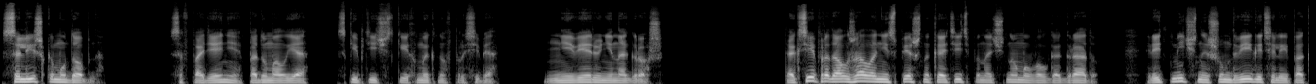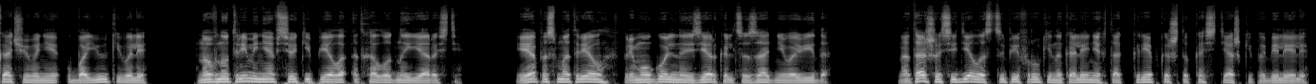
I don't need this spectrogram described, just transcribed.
Слишком удобно. Совпадение, подумал я, скептически хмыкнув про себя. Не верю ни на грош. Такси продолжало неспешно катить по ночному Волгограду. Ритмичный шум двигателей и покачивание убаюкивали, но внутри меня все кипело от холодной ярости. Я посмотрел в прямоугольное зеркальце заднего вида. Наташа сидела, сцепив руки на коленях так крепко, что костяшки побелели.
